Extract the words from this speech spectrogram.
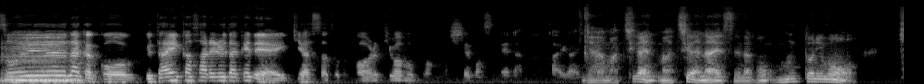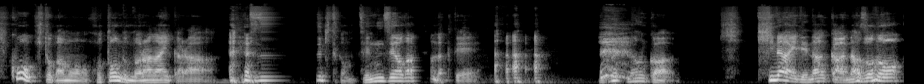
そういうう、んなんかこう、具体化されるだけで生きやすさとか変わる気は僕はもうしてますね、なんか海外いや、間違い、間違いないですね。だから本当にもう、飛行機とかもほとんど乗らないから、手続きとかも全然わかんなくて、な なんか、き機内でなんか謎の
